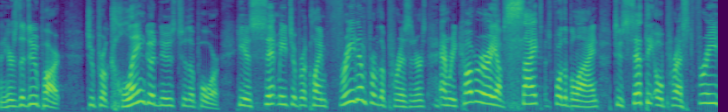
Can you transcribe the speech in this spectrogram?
And here's the do part to proclaim good news to the poor. He has sent me to proclaim freedom for the prisoners and recovery of sight for the blind, to set the oppressed free,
